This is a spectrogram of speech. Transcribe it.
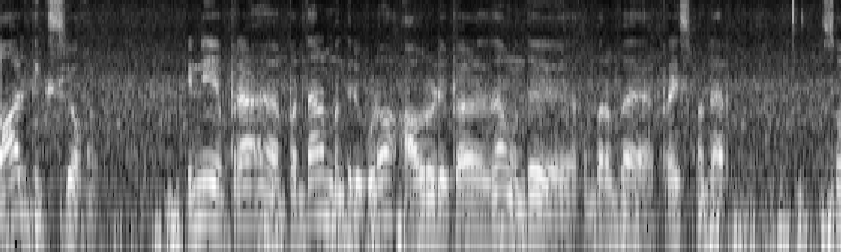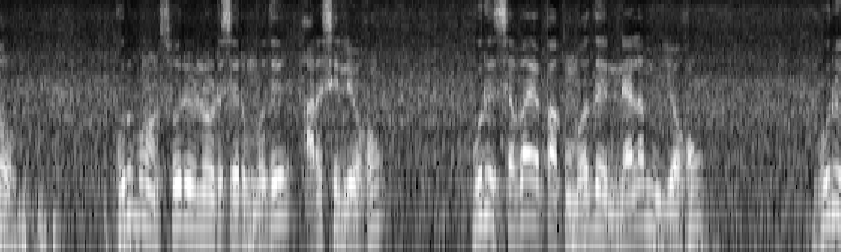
பாலிடிக்ஸ் யோகம். இன்னைய பிர பிரதான மந்திரி கூட அவருடைய பேர் தான் வந்து ரொம்ப ரொம்ப ப்ரைஸ் பண்ணுறாரு ஸோ குருபகவான் சூரியனோடு சேரும்போது அரசியல் யோகம் குரு செவ்வாயை பார்க்கும்போது நிலம் யோகம் குரு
